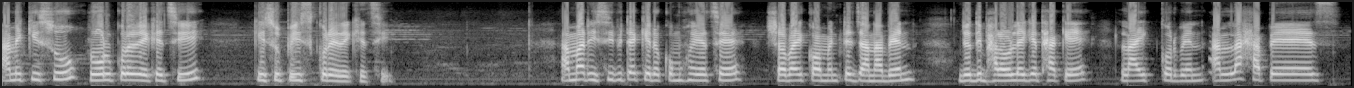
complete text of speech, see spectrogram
আমি কিছু রোল করে রেখেছি, কিছু পিস করে রেখেছি। আমার রেসিপিটা কীরকম হয়েছে সবাই কমেন্টে জানাবেন। যদি ভালো লেগে থাকে, লাইক করবেন। আল্লাহ হাফেজ।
